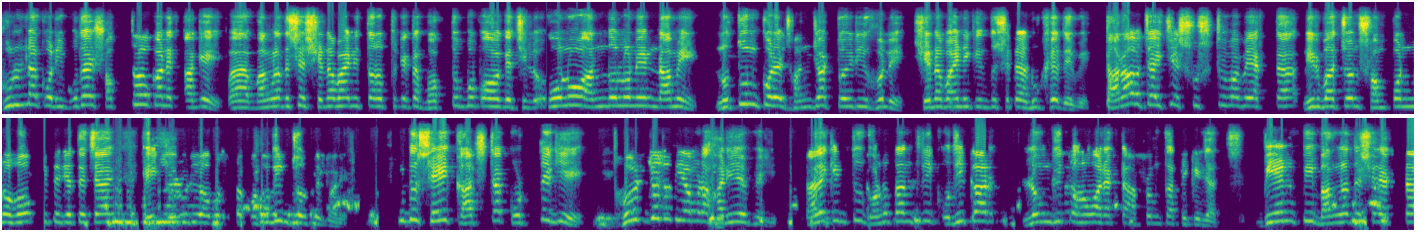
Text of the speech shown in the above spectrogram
ভুল না করি, বোধহয় সপ্তাহ আগে বাংলাদেশের সেনাবাহিনীর তরফ থেকে একটা বক্তব্য পাওয়া গেছিল, কোন আন্দোলনের নামে নতুন করে ঝঞ্ঝাট তৈরি হলে সেনাবাহিনী কিন্তু সেটা রুখে দেবে। তারাও চাইছে সুষ্ঠুভাবে একটা নির্বাচন সম্পন্ন হোক যেতে চায়, এই জরুরি অবস্থা কতদিন চলতে পারে? কিন্তু সেই কাজটা করতে গিয়ে ধৈর্য যদি আমরা হারিয়ে ফেলি তাহলে কিন্তু গণতান্ত্রিক অধিকার লঙ্ঘিত হওয়ার একটা আশঙ্কা থেকে যাচ্ছে। বিএনপি বাংলাদেশের একটা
